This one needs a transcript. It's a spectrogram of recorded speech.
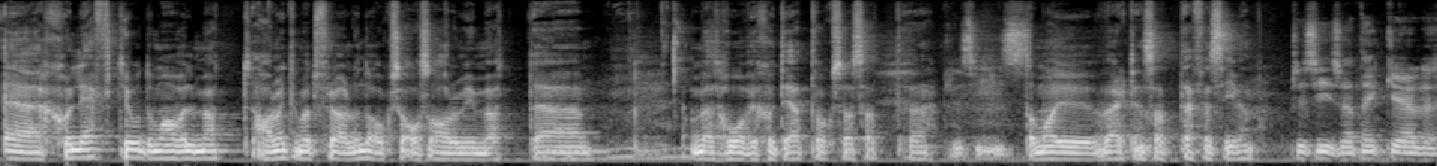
eh, Skellefteå, de har väl mött, har de inte mött Frölunda också? Och så har de ju mött, eh, mött HV71 också. Så att, eh, Precis. de har ju verkligen satt defensiven. Precis, och jag tänker eh,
